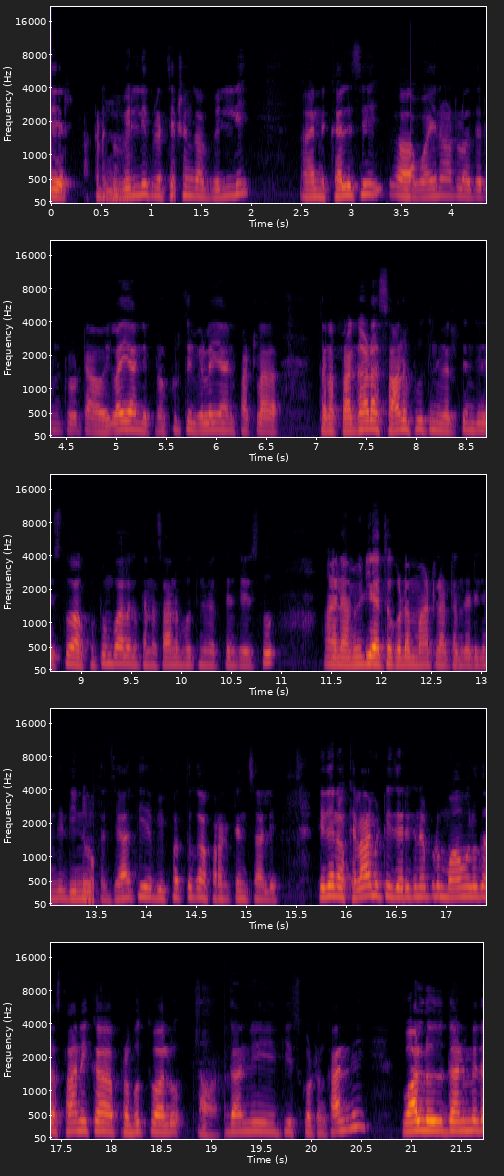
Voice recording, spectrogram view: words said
there అక్కడికి. వెళ్ళి ప్రత్యక్షంగా వెళ్ళి ఆయన కలిసి ఆ వయనాడులో జరిగినటువంటి ఆ విలయాన్ని ప్రకృతి విలయాన్ని పట్ల తన ప్రగాఢ సానుభూతిని వ్యక్తం చేస్తూ ఆ కుటుంబాలకు తన సానుభూతిని వ్యక్తం చేస్తూ ఆయన మీడియాతో కూడా మాట్లాడటం జరిగింది దీన్ని ఒక జాతీయ విపత్తుగా ప్రకటించాలి ఏదైనా కెలామిటీ జరిగినప్పుడు మామూలుగా స్థానిక ప్రభుత్వాలు. దాన్ని తీసుకోవటం కానీ వాళ్ళు దాని మీద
